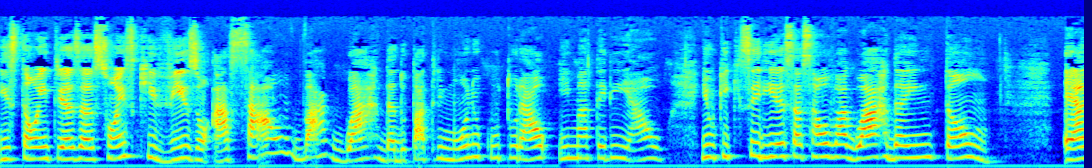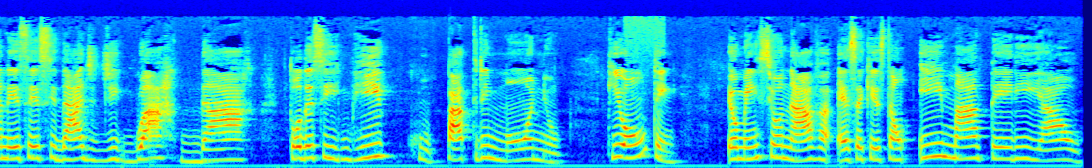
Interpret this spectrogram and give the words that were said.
estão entre as ações que visam a salvaguarda do patrimônio cultural imaterial. E o que, seria essa salvaguarda então? É a necessidade de guardar todo esse rico patrimônio que ontem eu mencionava essa questão imaterial.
